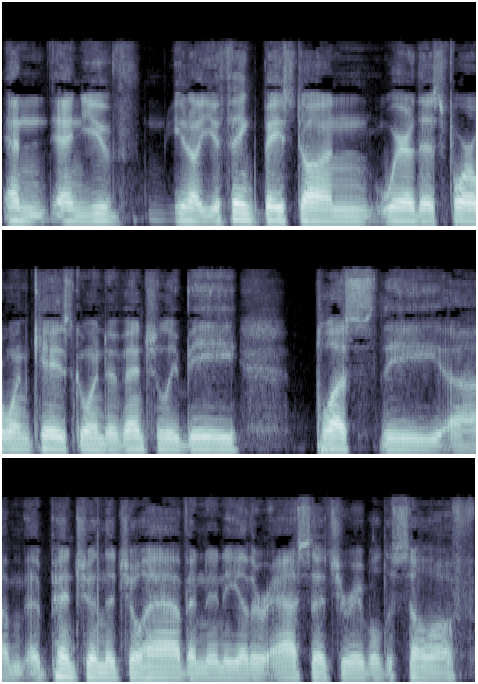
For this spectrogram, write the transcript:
And and you've you know, you think based on where this 401k is going to eventually be plus the um, pension that you'll have and any other assets you're able to sell off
